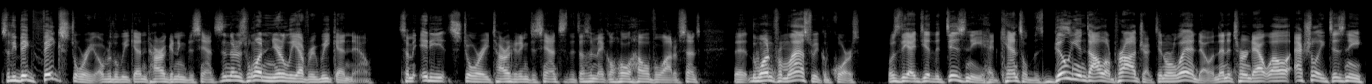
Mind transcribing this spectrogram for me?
So the big fake story over the weekend targeting DeSantis, and there's one nearly every weekend now, some idiot story targeting DeSantis that doesn't make a whole hell of a lot of sense. The, the one from last week, of course, was the idea that Disney had canceled this billion dollar project in Orlando. And then it turned out, well, actually, Disney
